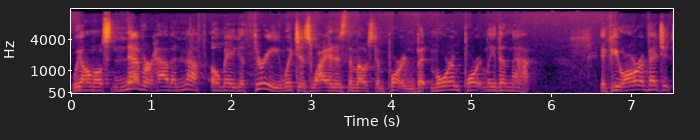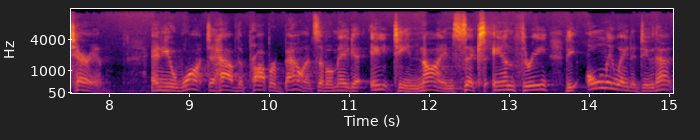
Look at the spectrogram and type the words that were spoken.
We almost never have enough omega 3, which is why it is the most important. But more importantly than that, if you are a vegetarian and you want to have the proper balance of omega 18, 9, 6, and 3, the only way to do that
